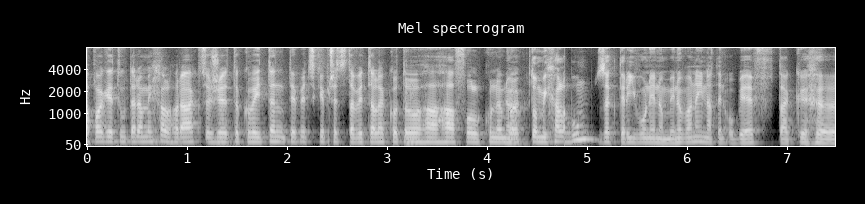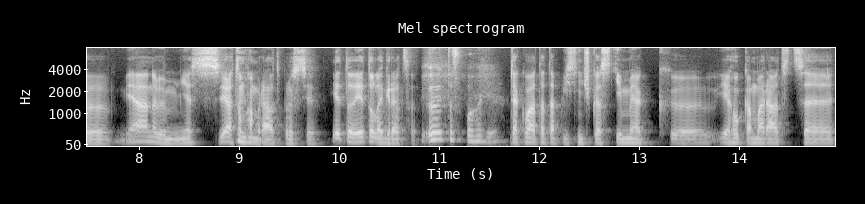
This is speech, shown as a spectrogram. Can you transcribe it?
A pak je tu teda Michal Horák, což je takový ten typický představitel jako toho haha folku, nebo No, jak to Michal Album, za který on je nominovaný na ten objev, tak uh, já nevím, mě, já to mám rád prostě. Je to, je to legrace. Je to v pohodě. Taková ta, ta písnička s tím, jak uh, jeho kamarádce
